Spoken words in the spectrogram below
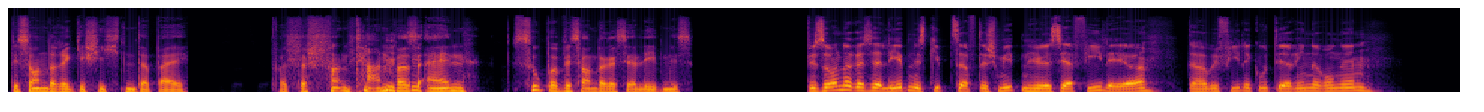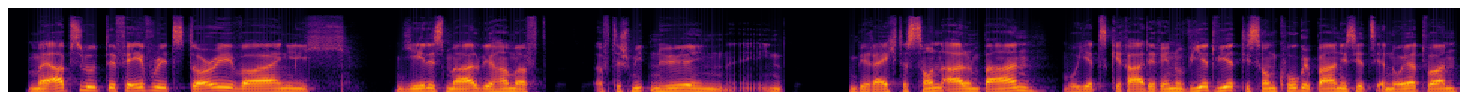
besondere Geschichten dabei. Fällt da spontan was ein? Super besonderes Erlebnis. Besonderes Erlebnis gibt es auf der Schmittenhöhe sehr viele, ja. Da habe ich viele gute Erinnerungen. Meine absolute Favorite Story war eigentlich jedes Mal, wir haben auf, auf der Schmittenhöhe in, in, im Bereich der Sonnalmbahn, wo jetzt gerade renoviert wird, die Sonnkogelbahn ist jetzt erneuert worden.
